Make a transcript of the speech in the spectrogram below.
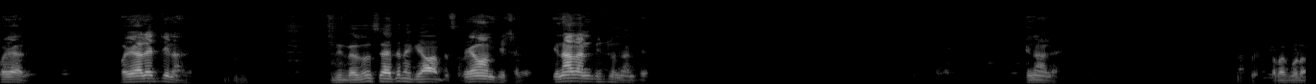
కొయ్యాలి. కొయ్యాలి తినాలి. దీంట్లో చూస్తే అయితే నీకేం అనిపిస్తుంది? ఏమనిపిస్తుంది తినాలనిపిస్తుంది అంతే. తినాలి ఇక్కడ కూడా.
